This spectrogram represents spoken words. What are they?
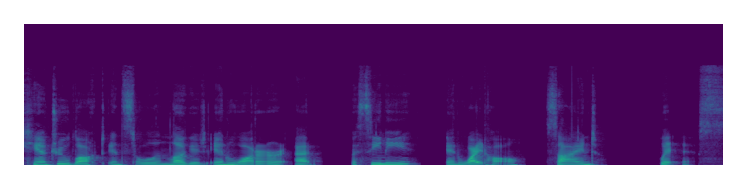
Cantrew locked in stolen luggage in water at Bassini in Whitehall. Signed, Witness.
